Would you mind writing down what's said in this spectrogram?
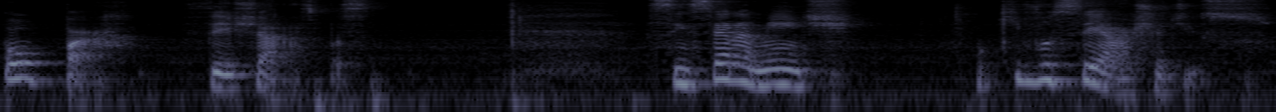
poupar. Fecha aspas. Sinceramente, o que você acha disso?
